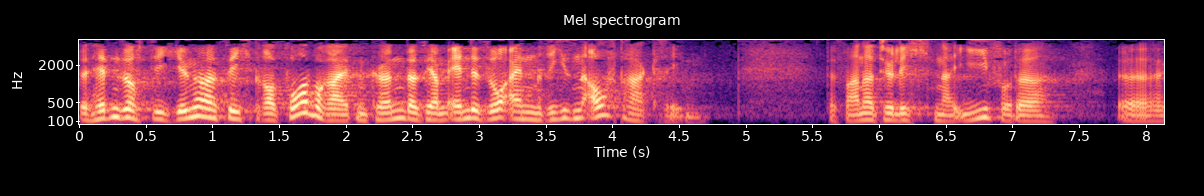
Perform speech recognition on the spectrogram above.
Dann hätten doch die Jünger sich darauf vorbereiten können, dass sie am Ende so einen riesen Auftrag kriegen. Das war natürlich naiv oder äh,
